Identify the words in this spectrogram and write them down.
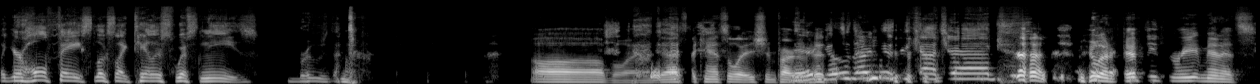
Like your whole face looks like Taylor Swift's knees bruised. up. Oh boy, that's the cancellation part there of it. goes our Disney contract. we went 53 minutes.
